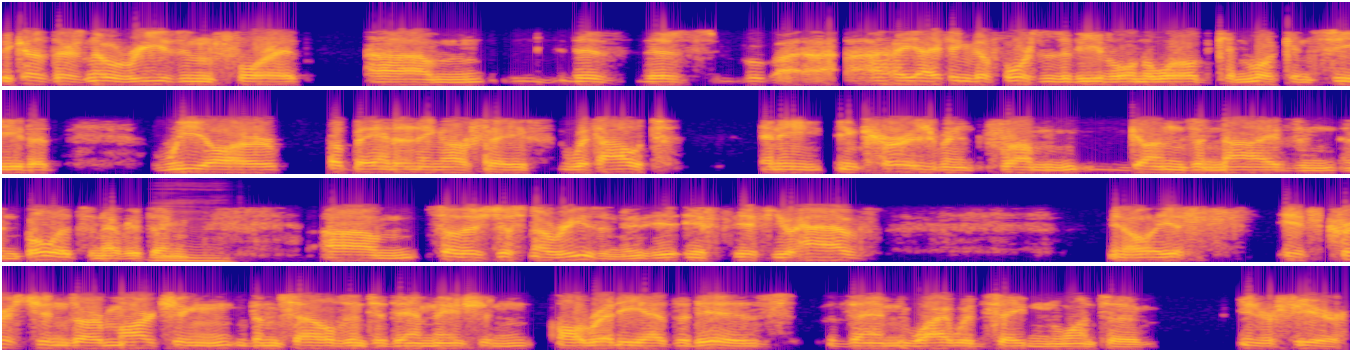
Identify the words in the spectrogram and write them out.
Because there's no reason for it. Um, there's there's I, I think the forces of evil in the world can look and see that we are abandoning our faith without any encouragement from guns and knives and, and bullets and everything. Mm. Um, so there's just no reason. If if you have, you know, if if Christians are marching themselves into damnation already as it is, then why would Satan want to interfere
